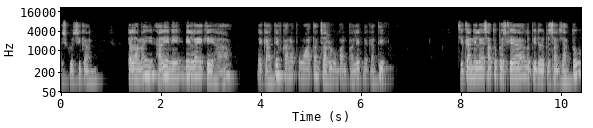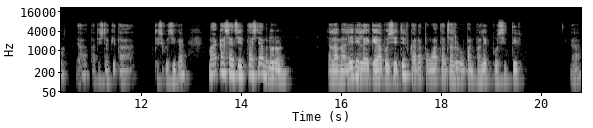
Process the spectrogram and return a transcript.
diskusikan. Dalam hal ini, nilai GH negatif karena penguatan jalur umpan balik negatif. Jika nilai 1 plus GH lebih dari besar 1, ya, tadi sudah kita diskusikan, maka sensitivitasnya menurun. Dalam hal ini nilai GH positif karena penguatan jalur umpan balik positif. Ya,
